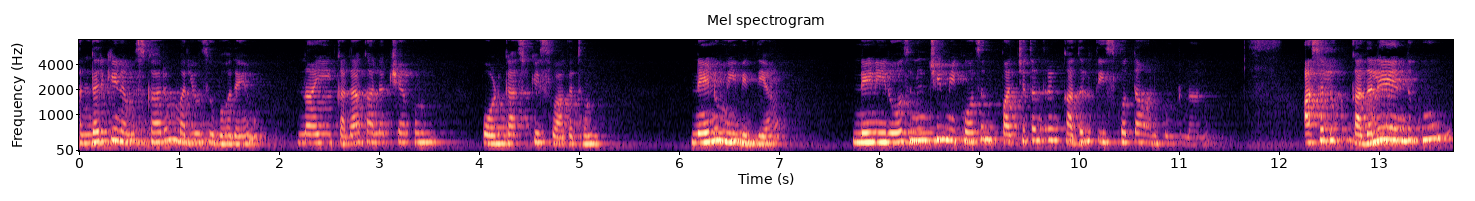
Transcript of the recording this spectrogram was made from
అందరికీ నమస్కారం మరియు శుభోదయం. నా ఈ కథా కాలక్షేపం పోడ్కాస్ట్కి స్వాగతం. నేను మీ విద్య. నేను ఈ రోజు నుంచి మీకోసం పంచతంత్రం కథలు తీసుకొద్దాం అనుకుంటున్నాను. అసలు కథలే ఎందుకు?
